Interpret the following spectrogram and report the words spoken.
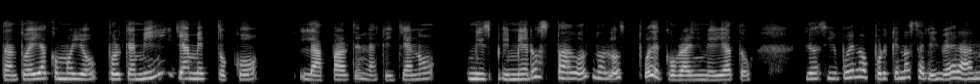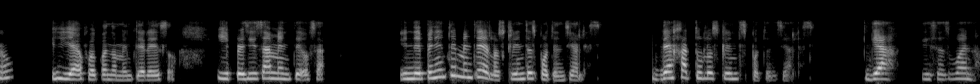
tanto ella como yo, porque a mí ya me tocó la parte en la que ya no, mis primeros pagos no los pude cobrar inmediato. Yo así, bueno, ¿por qué no se libera, no? Y ya fue cuando me enteré eso. Y precisamente, o sea, independientemente de los clientes potenciales, deja tú los clientes potenciales. Ya, dices, bueno,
